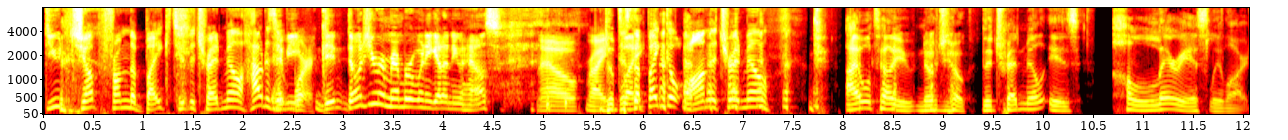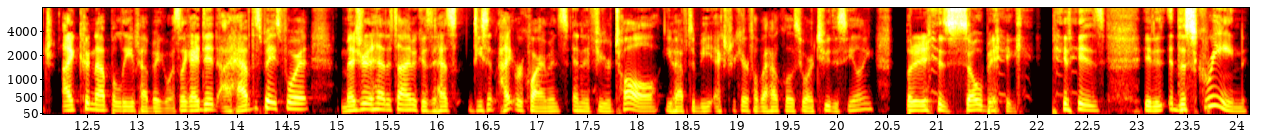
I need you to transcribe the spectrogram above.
Do you jump from the bike to the treadmill? How does Have it you, work? Did, don't you remember when you got a new house? no, right. The does the bike- bike go on the treadmill? I will tell you, no joke. The treadmill is hilariously large. I could not believe how big it was. Like I did, I have the space for it, measured ahead of time because it has decent height requirements. And if you're tall, you have to be extra careful about how close you are to the ceiling. But it is so big. It is, it is, the screen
